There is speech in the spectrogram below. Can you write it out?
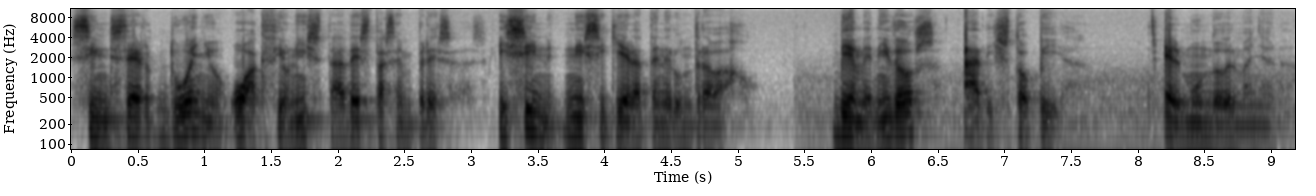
Sin ser dueño o accionista de estas empresas y sin ni siquiera tener un trabajo. Bienvenidos a Distopía, el mundo del mañana.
